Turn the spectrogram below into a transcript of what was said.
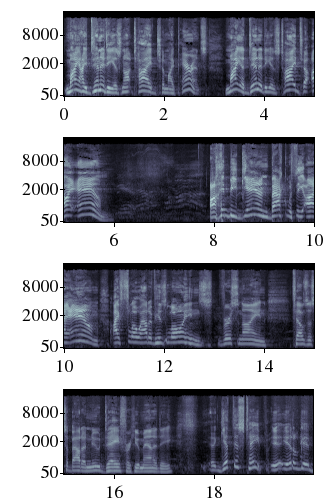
My identity is not tied to my parents. My identity is tied to I am. I began back with the I am. I flow out of his loins. Verse 9 tells us about a new day for humanity. Uh, get this tape. It'll get,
